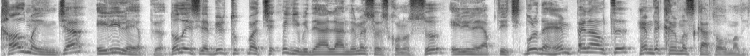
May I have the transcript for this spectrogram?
kalmayınca eliyle yapıyor. Dolayısıyla bir tutma çekme gibi değerlendirme söz konusu eliyle yaptığı için. Burada hem penaltı hem de kırmızı kart olmalıydı.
